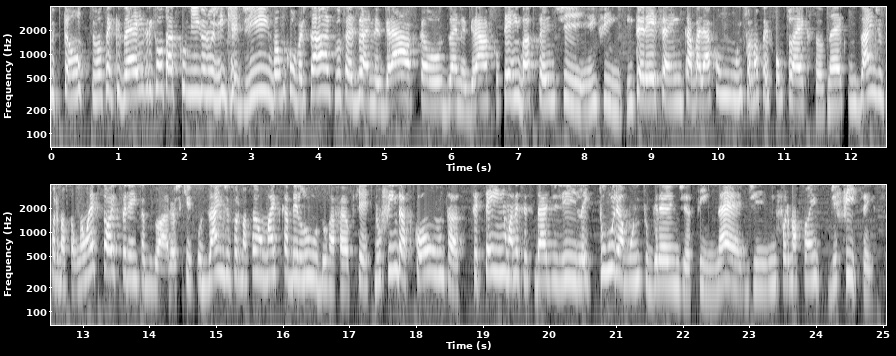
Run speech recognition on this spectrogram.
Então, se você quiser, entre em contato comigo no LinkedIn, vamos conversar. Se você é designer gráfica ou designer gráfico, tem bastante, enfim, interesse em trabalhar com informações complexas, né? Com design de informação. Não é só a experiência do usuário. Acho que o design de informação é o mais cabeludo, Rafael, porque no fim das contas, você tem uma necessidade de leitura muito grande, assim, né? De informações difíceis.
